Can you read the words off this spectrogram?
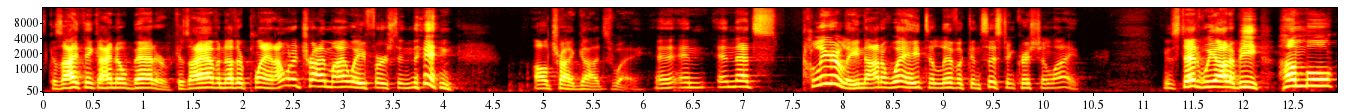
Because I think I know better, because I have another plan. I want to try my way first, and then I'll try God's way. And, and, and that's clearly not a way to live a consistent Christian life. Instead, we ought to be humble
